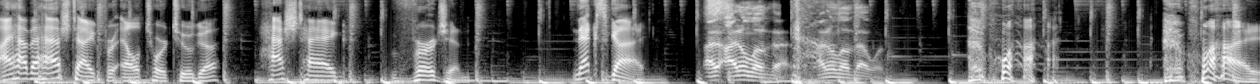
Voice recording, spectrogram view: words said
I have a hashtag for El Tortuga, hashtag virgin. Next guy. I, I don't love that. I don't love that one. Why? Why?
